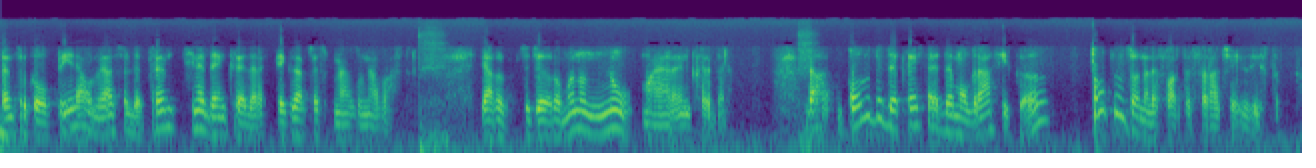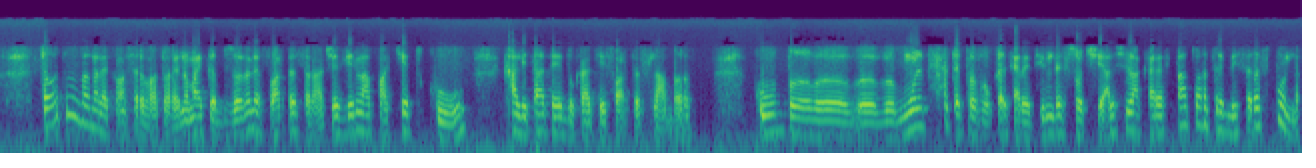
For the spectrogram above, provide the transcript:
Pentru că oprirea unui astfel de trend ține de încredere, exact ce spuneați dumneavoastră. Iar zice, românul nu mai are încredere. Dar polul de decreștere demografică tot în zonele foarte sărace există. Tot în zonele conservatoare, numai că zonele foarte sărace vin la pachet cu calitatea educației foarte slabă, cu uh, uh, uh, multe alte provocări care țin de social și la care statul ar trebui să răspundă.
